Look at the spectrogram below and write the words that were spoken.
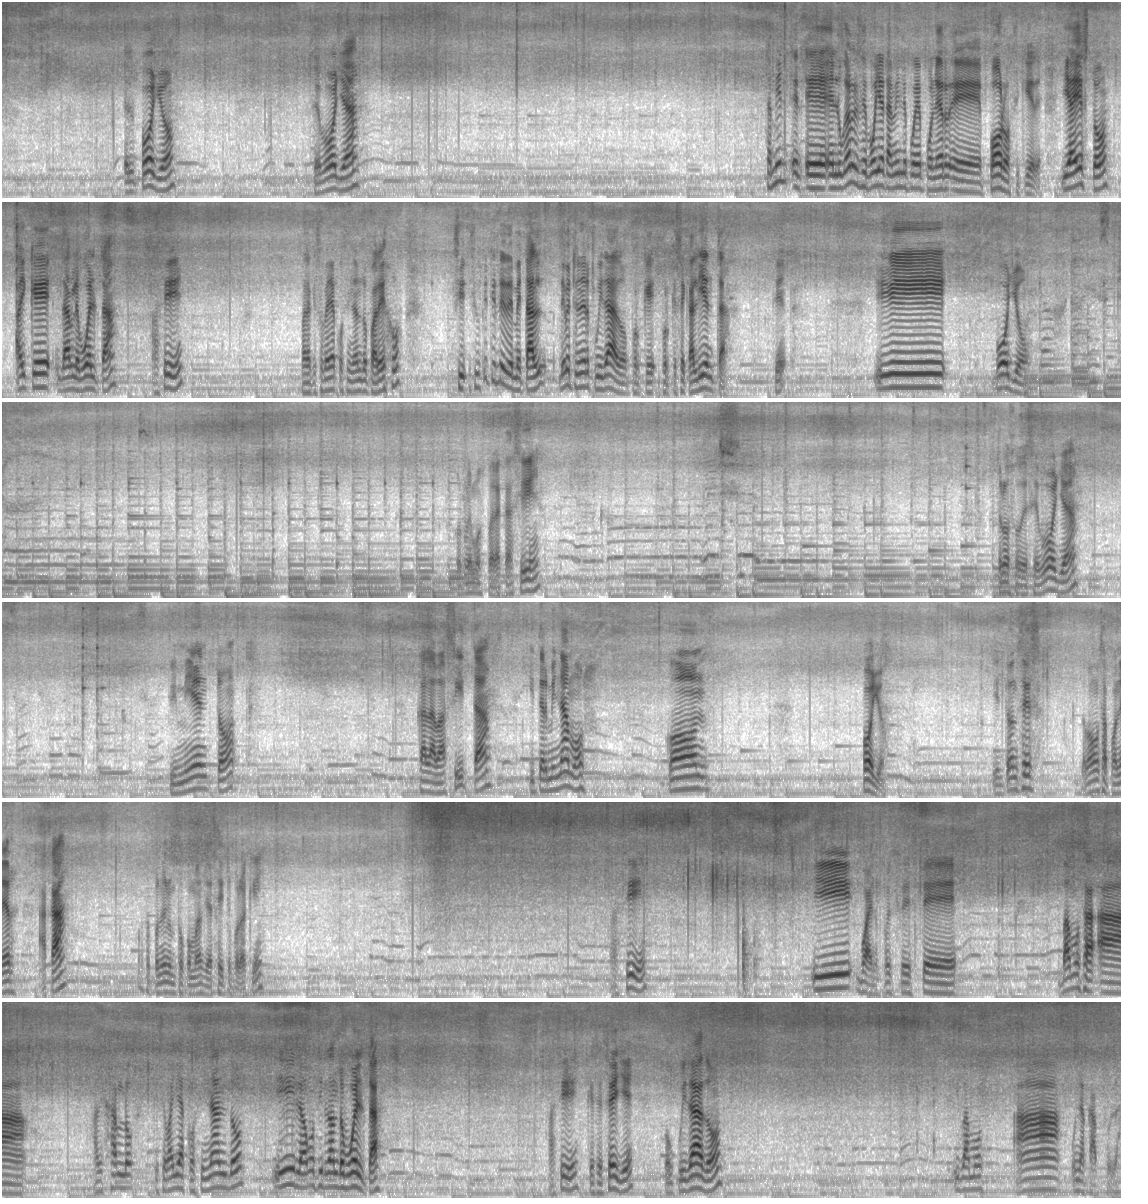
el pollo, cebolla, También eh, en lugar de cebolla también le puede poner eh, poro si quiere. Y a esto hay que darle vuelta, así, para que se vaya cocinando parejo. Si, usted tiene de metal, debe tener cuidado porque, porque se calienta. Y pollo. Para acá, sí. Trozo de cebolla. Pimiento. Calabacita. Y terminamos con pollo. Y entonces lo vamos a poner acá. Poner un poco más de aceite por aquí. Así. Y bueno, pues este vamos a, a, a dejarlo que se vaya cocinando y le vamos a ir dando vuelta así, que se selle con cuidado y vamos a una cápsula.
